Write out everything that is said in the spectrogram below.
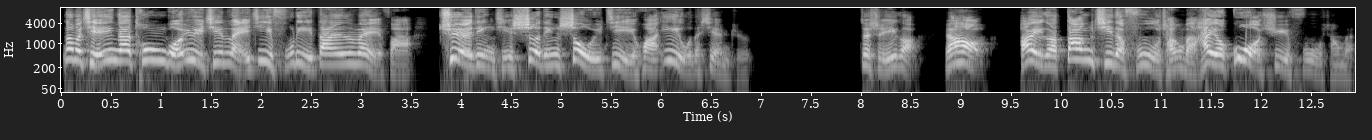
那么且应该通过预期累计福利单位法确定其设定受益计划义务的现值，这是一个。然后还有一个当期的服务成本，还有过去服务成本，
